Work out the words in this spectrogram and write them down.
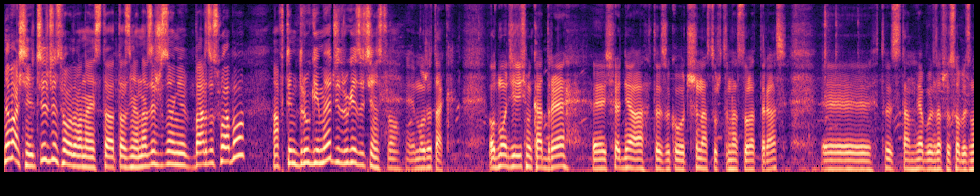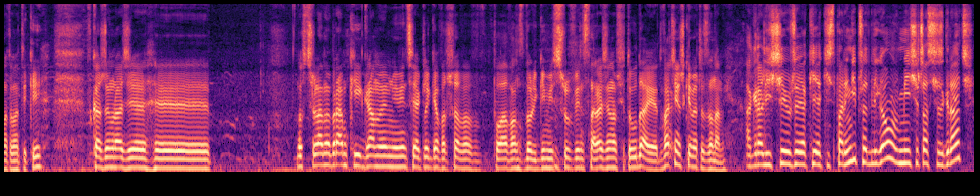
No właśnie, czy, czy spowodowana jest ta, ta zmiana? W zeszłym sezonie bardzo słabo, a w tym drugi mecz i drugie zwycięstwo. Yy, może tak, odmłodziliśmy kadrę, yy, średnia to jest około 13-14 lat teraz, yy, to jest tam, ja byłem zawsze słaby z matematyki. W każdym razie no strzelamy bramki, gramy mniej więcej jak Legia Warszawa po awans do Ligi Mistrzów, więc na razie nam się to udaje. Dwa ciężkie mecze za nami. A graliście już jakie, jakieś sparingi przed ligą? Mieliście czas się zgrać?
